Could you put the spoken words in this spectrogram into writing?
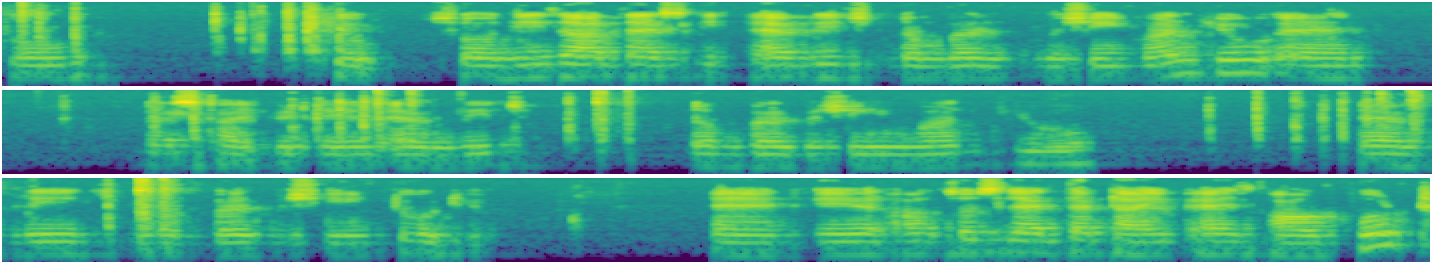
2 q so these are the actually average number machine 1 q and let's type it here average number machine 1 q average number machine 2 q and here also select the type as output.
